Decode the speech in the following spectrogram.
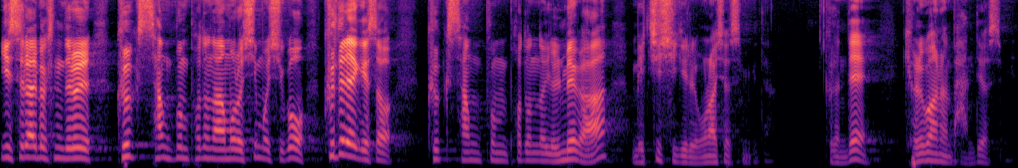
이스라엘 백성들을 극상품 포도나무로 심으시고 그들에게서 극상품 포도나무 열매가 맺히시기를 원하셨습니다. 그런데 결과는 반대였습니다.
